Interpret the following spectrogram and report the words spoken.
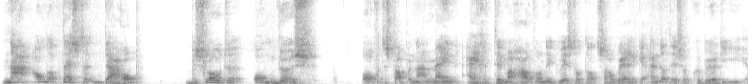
Na al dat testen daarop besloten om dus over te stappen naar mijn eigen timmerhout, want ik wist dat dat zou werken. En dat is ook gebeurd. Die, uh,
